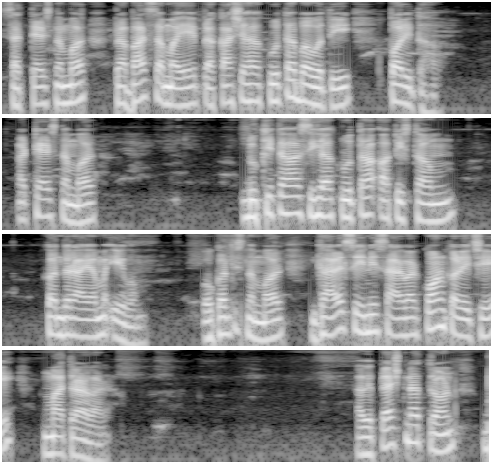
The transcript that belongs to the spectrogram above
સત્યાવીસ નંબર પ્રભાત સમયે પ્રકાશ કૃત ભવતી પરિત અઠ્યાવીસ નંબર દુઃખિત સિંહ કૃત અતિસ્થમ કંદરાયમ એવમ ઓગણત્રીસ નંબર ઘાયલ સિંહની સારવાર કોણ કરે છે માત્રાવાળા હવે પ્રશ્ન ત્રણ બ,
